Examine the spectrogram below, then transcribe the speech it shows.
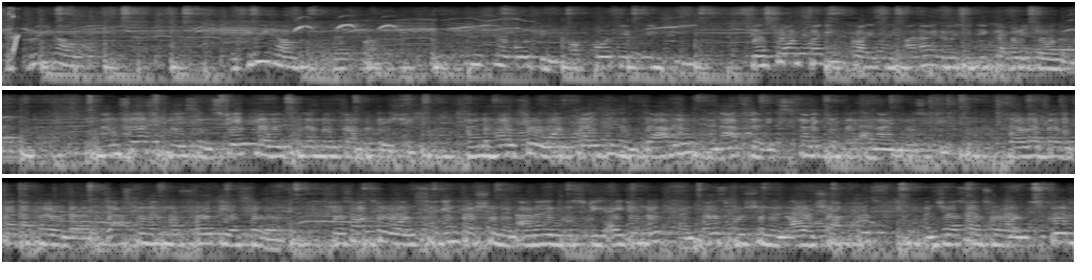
The green. The green. That's of year EC. She has won second prize in Anna University Kabaddi Tournament and first place in state level Silambam competition and also won prizes in javelin and athletics conducted by Anna University. Followed by the Pata holder uh, Jasmine of fourth year solo. She has also won second position in Anna University 800 and first position in all shot puts and she has also won school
